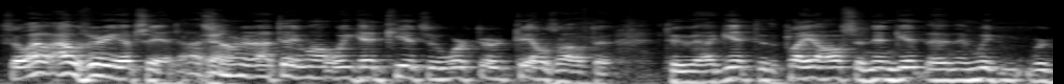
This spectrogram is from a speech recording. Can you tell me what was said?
so I, I, was very upset. I started. Yeah. I tell you what, we had kids who worked their tails off to to uh, get to the playoffs and then get and then we were,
